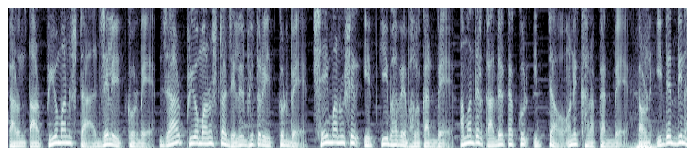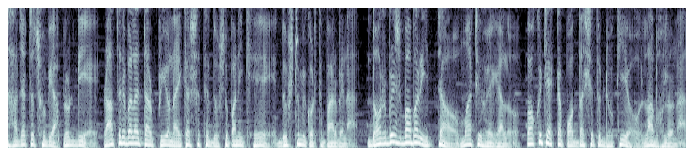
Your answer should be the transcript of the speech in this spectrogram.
কারণ তার প্রিয় মানুষটা জেলে ঈদ করবে। যার প্রিয় মানুষটা জেলের ভিতরে ঈদ করবে, সেই মানুষের ঈদ কীভাবে ভালো কাটবে? আমাদের কাদের কাকুর ঈদটাও অনেক খারাপ কাটবে। কারণ ঈদের দিন হাজারটা ছবি আপলোড দিয়ে রাতের বেলায় তার প্রিয় নায়িকার সাথে দুষ্টু পানি খেয়ে দুষ্টুমি করতে পারবে না। দরবেশ বাবার ঈদটাও মাটি হয়ে গেল। পকেটে একটা পদ্মা সেতু ঢুকিয়েও লাভ হলো না।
